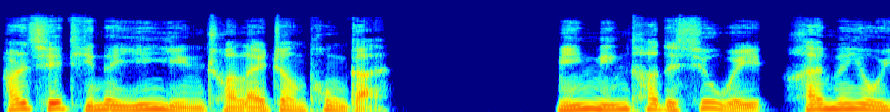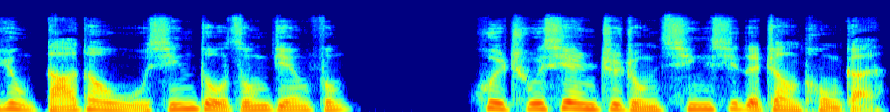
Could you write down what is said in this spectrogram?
而且体内隐隐传来胀痛感。”明明他的修为还没有用达到五星斗宗巅峰，会出现这种清晰的胀痛感，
